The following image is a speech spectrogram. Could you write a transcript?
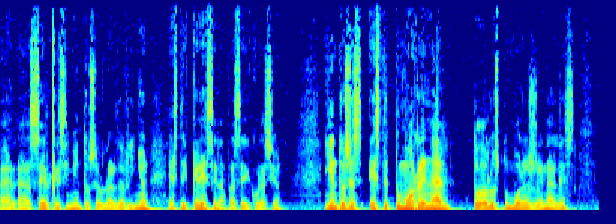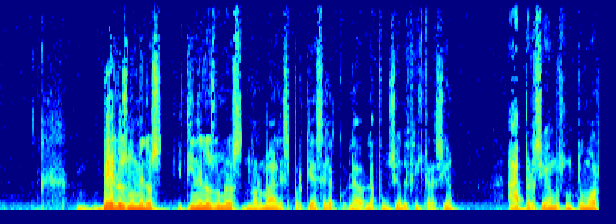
a, hacer crecimiento celular del riñón, este crece en la fase de curación. Y entonces este tumor renal, todos los tumores renales, ve los números y tiene los números normales porque hace la, función de filtración. Ah, pero si vemos un tumor,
